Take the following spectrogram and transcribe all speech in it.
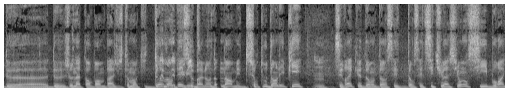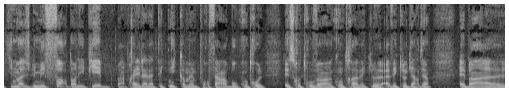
de, euh, de Jonathan Bamba justement qui demandait ce vite. ballon. Non, mais surtout dans les pieds. Mm. C'est vrai que dans dans, ces- dans cette situation, si Burak Yilmaz lui met fort dans les pieds, bon, après il a la technique quand même pour faire un bon contrôle et se retrouver un contrat avec le avec le gardien. Et ben euh,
